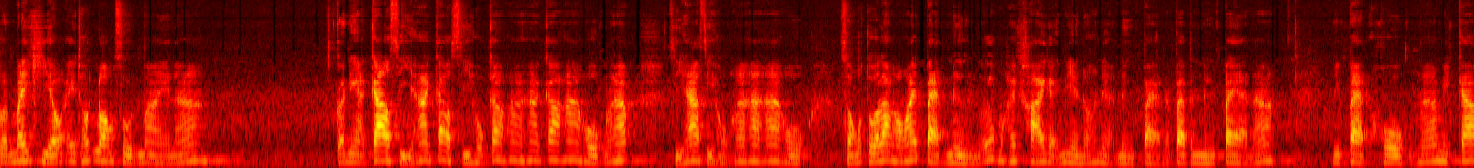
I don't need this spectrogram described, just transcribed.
่วนใบเขียวไอ้ทดลองสูตรใหม่นะก็เนี่ยเก้าสี่ห้าเก้าสี่หกเก้าห้าห้าเก้าห้าหกนะครับสี่ห้าสี่หกห้าห้าห้าหกสองตัวล่างเขาให้แปดหนึ่งเออมันคล้ายๆกับไอ้นี่เนาะเนี่ยหนึ่งแปดแปดเป็นหนึ่งแปดนะ มีแปดหกนะ มีเก้า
